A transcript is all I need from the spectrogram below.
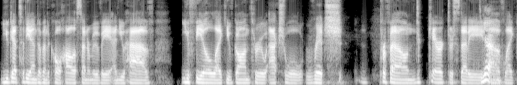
you get to the end of a Nicole Holofcener movie and you have you feel like you've gone through actual rich profound character study Yeah. of like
